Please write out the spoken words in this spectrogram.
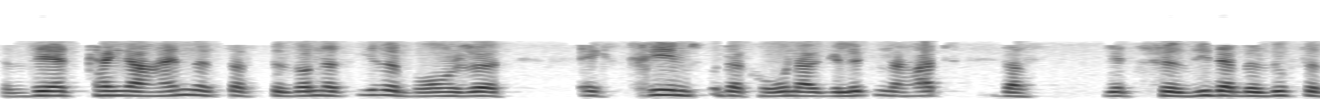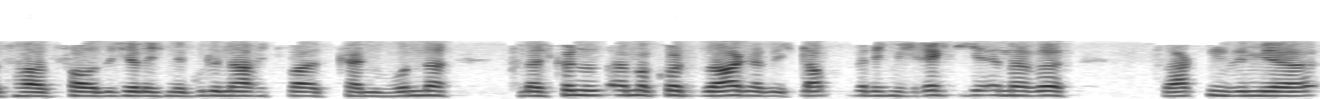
Das ist ja jetzt kein Geheimnis, dass besonders Ihre Branche extremst unter Corona gelitten hat. Dass jetzt für Sie der Besuch des HSV sicherlich eine gute Nachricht war, ist kein Wunder. Vielleicht können Sie uns einmal kurz sagen, also ich glaube, wenn ich mich richtig erinnere, sagten Sie mir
